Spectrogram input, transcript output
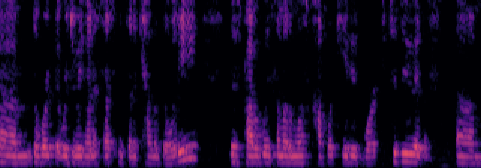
um, the work that we're doing on assessments and accountability is probably some of the most complicated work to do. It's um,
